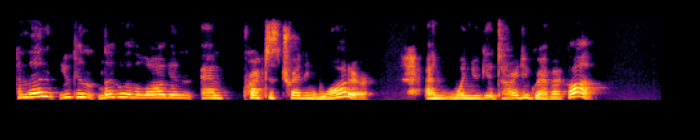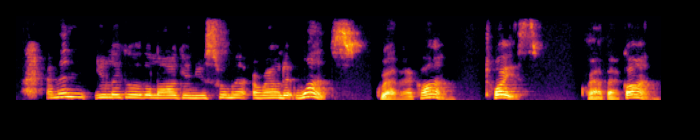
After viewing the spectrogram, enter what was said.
And then you can let go of the log and, and practice treading water. And when you get tired, you grab back on. And then you let go of the log and you swim around it once, grab back on, twice, grab back on,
